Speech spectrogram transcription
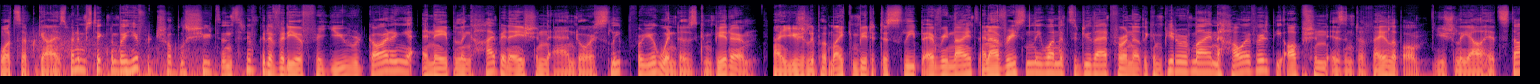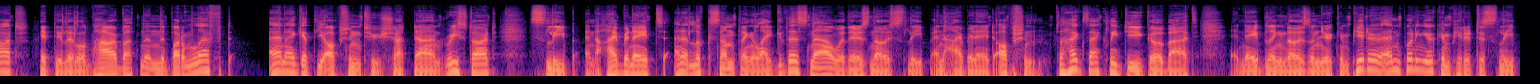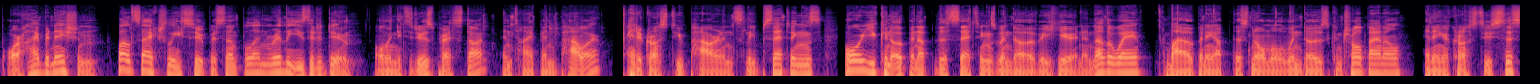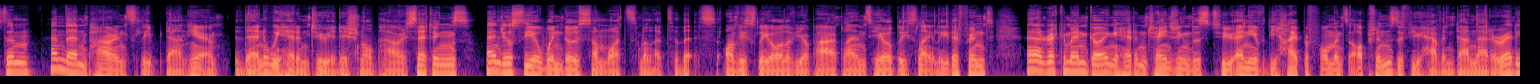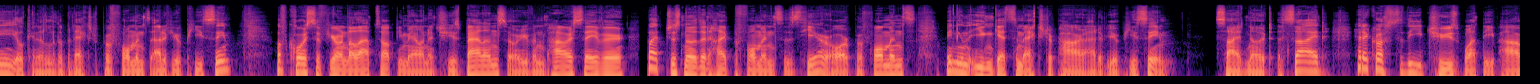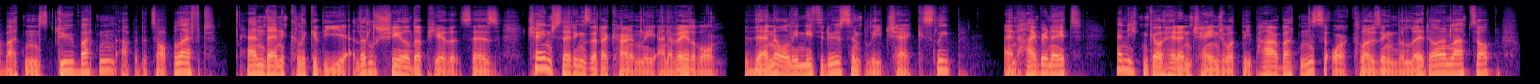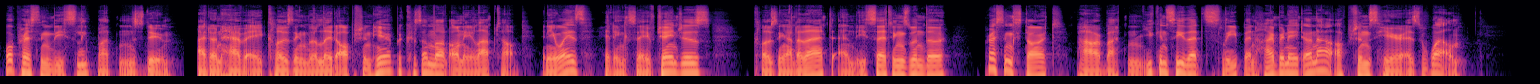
What's up guys, my name is TechNobo here for TroubleChute and today I've got a video for you regarding enabling hibernation and or sleep for your Windows computer. I usually put my computer to sleep every night and I've recently wanted to do that for another computer of mine, however the option isn't available. Usually I'll hit start, hit the little power button in the bottom left and I get the option to shut down, restart, sleep, and hibernate, and it looks something like this now where there's no sleep and hibernate option. So how exactly do you go about enabling those on your computer and putting your computer to sleep or hibernation? Well, it's actually super simple and really easy to do. All we need to do is press start and type in power, head across to power and sleep settings, or you can open up the settings window over here in another way by opening up this normal Windows control panel heading across to system, and then power and sleep down here. Then we head into additional power settings, and you'll see a window somewhat similar to this. Obviously all of your power plans here will be slightly different, and I'd recommend going ahead and changing this to any of the high performance options. If you haven't done that already, you'll get a little bit extra performance out of your PC. Of course, if you're on a laptop, you may want to choose balance or even power saver, but just know that high performance is here, or performance, meaning that you can get some extra power out of your PC. Side note aside, head across to the choose what the power buttons do button up at the top left, and then click the little shield up here that says change settings that are currently unavailable. Then all you need to do is simply check sleep and hibernate, and you can go ahead and change what the power buttons or closing the lid on a laptop or pressing the sleep buttons do. I don't have a closing the lid option here because I'm not on a laptop. Anyways, hitting save changes, closing out of that and the settings window, Pressing start, power button, you can see that sleep and hibernate are now options here as well.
